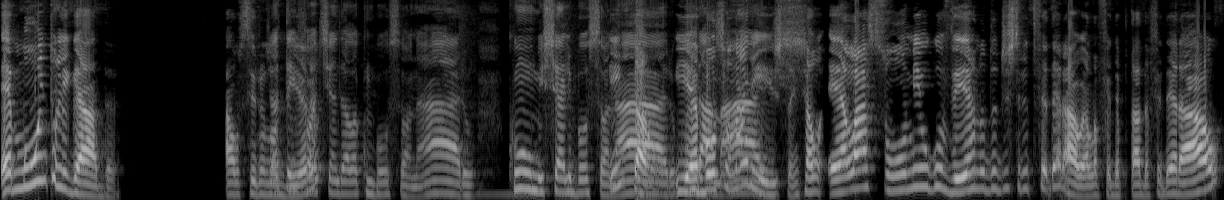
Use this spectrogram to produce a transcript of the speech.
é muito ligada ao Ciro Já Nogueira. Já tem fotinha dela com Bolsonaro, com Michele Bolsonaro. Então, e é bolsonarista. Então, ela assume o governo do Distrito Federal. Ela foi deputada federal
